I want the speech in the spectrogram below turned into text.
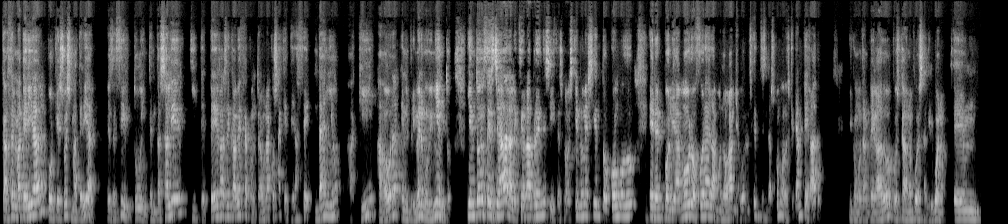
Cárcel material porque eso es material. Es decir, tú intentas salir y te pegas de cabeza contra una cosa que te hace daño aquí, ahora, en el primer movimiento. Y entonces ya la lección la aprendes y dices, no, es que no me siento cómodo en el poliamor o fuera de la monogamia. Bueno, es que te sientas cómodo, es que te han pegado. Y como te han pegado, pues claro, no puedes salir. Bueno, em,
